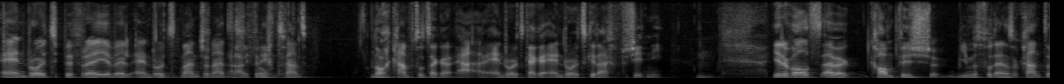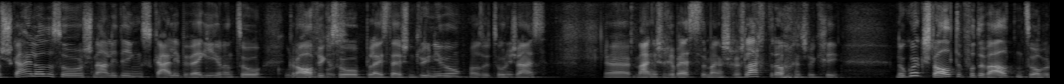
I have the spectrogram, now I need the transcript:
Androids befreien, weil Androids die Menschen eigentlich iPhones. vernichtet haben. Nachher kämpft sozusagen äh, Androids gegen Androids, gibt eigentlich verschiedene. Mhm. Jedenfalls, eben, Kampf ist, wie man es von denen so kennt, das ist geil, oder? So schnelle Dinge, geile Bewegungen und so. Coole Grafik so PlayStation 3 Niveau, also jetzt ohne Scheiß. Äh, manchmal ein besser, manchmal ein schlechter, aber es ist wirklich noch gut gestaltet von der Welt und so, aber,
